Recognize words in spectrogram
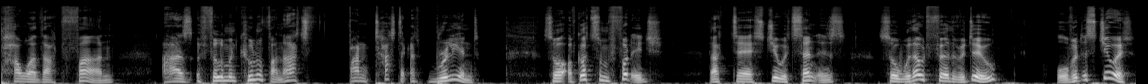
power that fan as a filament cooling fan. That's fantastic. That's brilliant. So I've got some footage that uh, Stuart sent us. So without further ado, over to Stuart.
